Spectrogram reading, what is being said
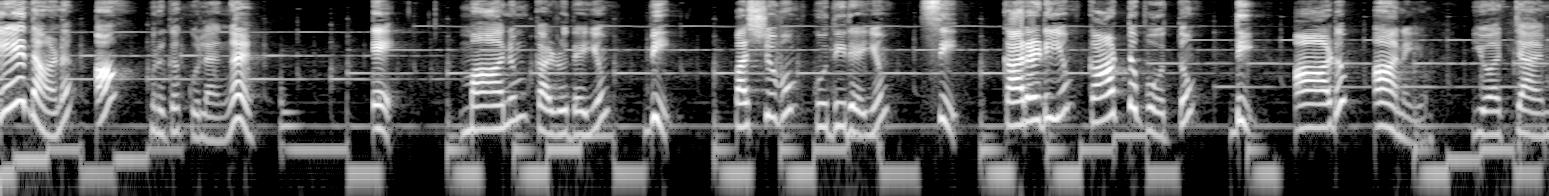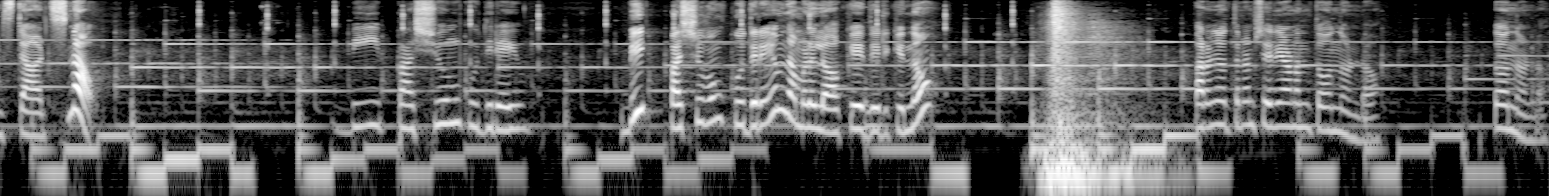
ഏതാണ് ആ മൃഗകുലങ്ങൾ? എ. മാനും കഴുതയും. ബി. പശുവും കുതിരയും. സി. കരടിയും കാട്ടുപോത്തും. ഡി. ആടും ആനയും. Your time starts now B പശുവും കുതിരയും. ബി പശുവും കുതിരയും നമ്മൾ ലോക്ക് ചെയ്തിരിക്കുന്നു. പറഞ്ഞ ഉത്തരം ശരിയാണെന്ന് തോന്നുന്നുണ്ടോ? തോന്നുന്നുണ്ടോ?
